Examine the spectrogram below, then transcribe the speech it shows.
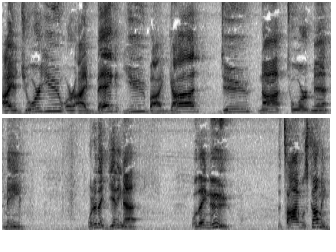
I adjure you, or I beg you by God, do not torment me. What are they getting at? Well, they knew the time was coming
